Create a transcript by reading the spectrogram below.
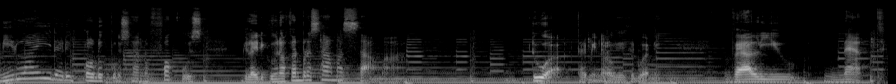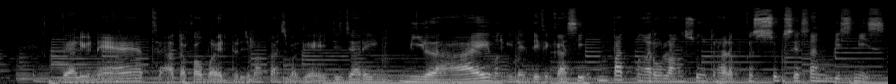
nilai dari produk perusahaan fokus bila digunakan bersama-sama. Dua, terminologi kedua nih. Value net. Value net atau kau boleh diterjemahkan sebagai jejaring nilai mengidentifikasi empat pengaruh langsung terhadap kesuksesan bisnis.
